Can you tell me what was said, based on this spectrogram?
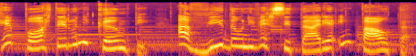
Repórter Unicamp. A vida universitária em pauta.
